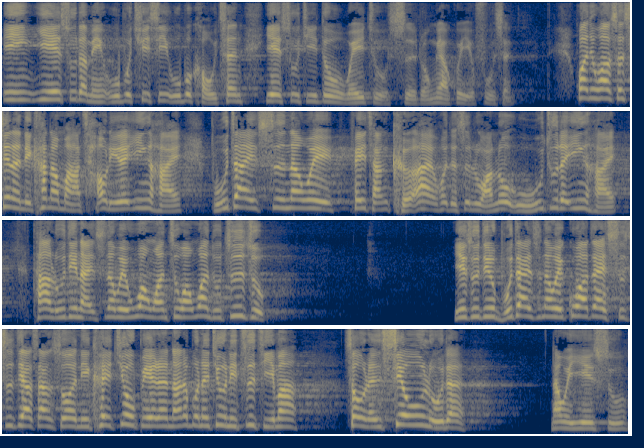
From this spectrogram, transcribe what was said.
因耶稣的名，无不屈膝，无不口称耶稣基督为主，使荣耀归于父神。”换句话说，现在你看到马槽里的婴孩，不再是那位非常可爱或者是软弱无助的婴孩，他如今乃是那位万王之王、万主之主。耶稣就不再是那位挂在十字架上说：“你可以救别人，难道不能救你自己吗？”受人羞辱的那位耶稣，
